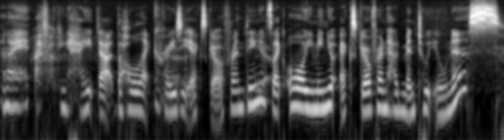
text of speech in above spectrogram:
and I, I fucking hate that the whole like crazy ex-girlfriend thing. It's like oh you mean your ex-girlfriend had mental illness?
